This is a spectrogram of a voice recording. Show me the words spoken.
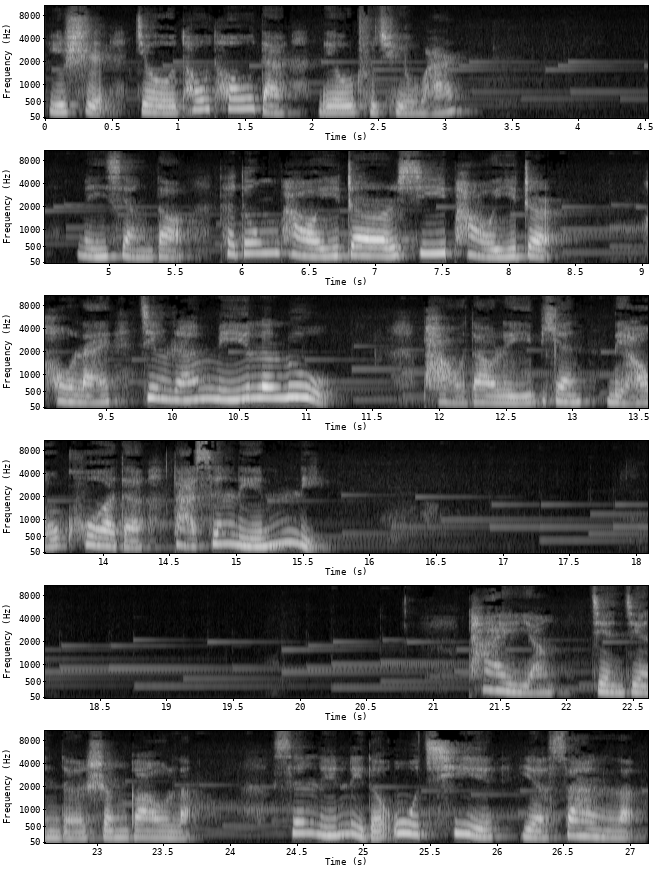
于是就偷偷的溜出去玩儿。没想到他东跑一阵儿，西跑一阵儿，后来竟然迷了路，跑到了一片辽阔的大森林里。太阳渐渐的升高了，森林里的雾气也散了，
